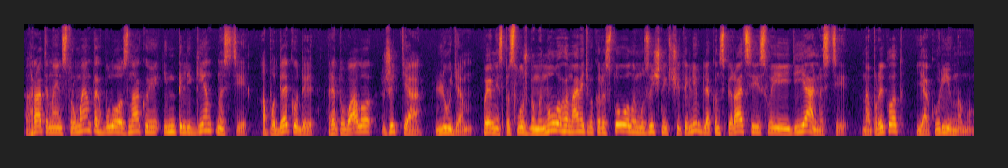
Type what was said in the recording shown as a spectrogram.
грати на інструментах було ознакою інтелігентності, а подекуди рятувало життя людям. Певні спецслужби минулого навіть використовували музичних вчителів для конспірації своєї діяльності, наприклад, як у Рівному.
